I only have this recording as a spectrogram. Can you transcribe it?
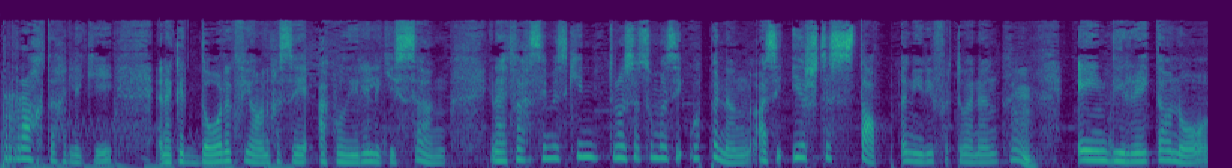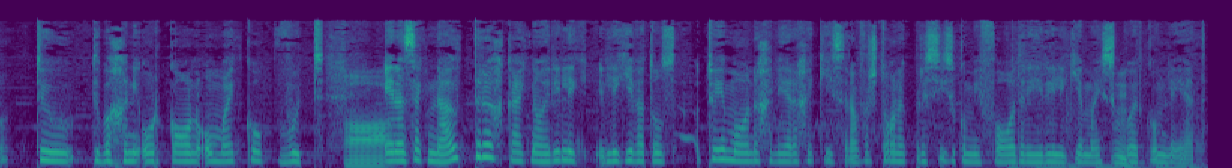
pragtige liedjie en ek het dadelik vir Johan gesê ek wil hierdie liedjie sing en hy het vir gesê miskien doen ons dit sommer as die opening as die eerste stap in hierdie vertoning hmm. en direk daarna toe toe begin die orkaan om my kop woed. Ah. En as ek nou terugkyk na hierdie lied- liedjie wat ons 2 maande gelede gekies het, dan verstaan ek presies hoekom die Vader hierdie liedjie in my skoot kom lê het.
